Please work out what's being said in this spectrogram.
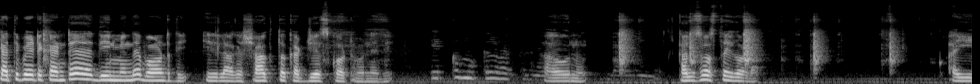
కత్తిపేట కంటే దీని మీదే బాగుంటుంది. ఇలాగ షాక్తో కట్ చేసుకోవటం అనేది. అవును. కలిసి వస్తాయి కూడా. అవి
